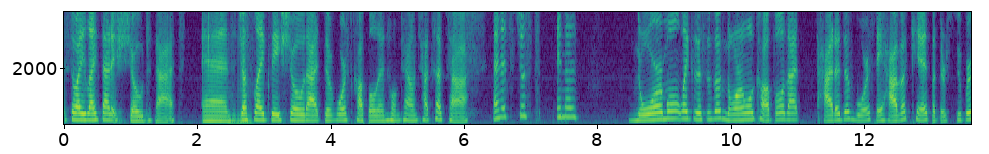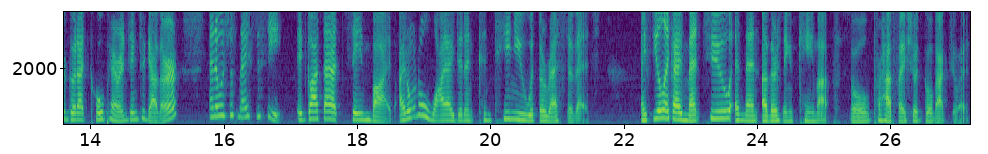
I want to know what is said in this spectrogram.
so I like that it showed that. And Mhm. just like they show that divorced couple in hometown cha cha cha, and it's just in a normal, like this is a normal couple that had a divorce. They have a kid, but they're super good at co-parenting together. And it was just nice to see. It got that same vibe. I don't know why I didn't continue with the rest of it. I feel like I meant to, and then other things came up. So perhaps I should go back to it.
